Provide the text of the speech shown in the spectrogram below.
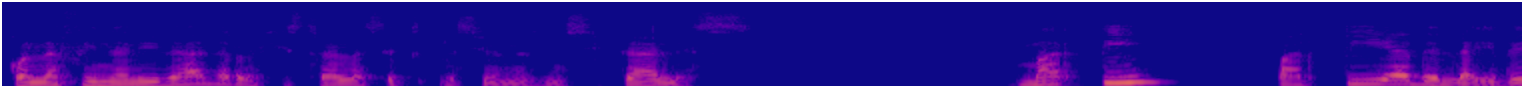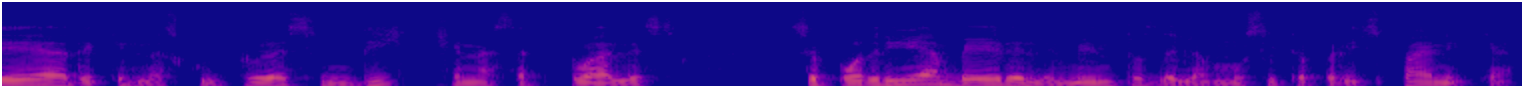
con la finalidad de registrar las expresiones musicales. Martí partía de la idea de que en las culturas indígenas actuales se podrían ver elementos de la música prehispánica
